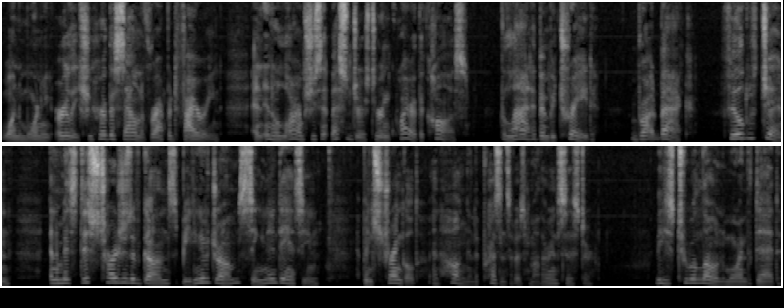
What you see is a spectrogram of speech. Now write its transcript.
One morning early she heard the sound of rapid firing, and in alarm she sent messengers to inquire the cause. The lad had been betrayed, brought back, filled with gin, and amidst discharges of guns, beating of drums, singing and dancing, had been strangled and hung in the presence of his mother and sister. These two alone mourned the dead.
